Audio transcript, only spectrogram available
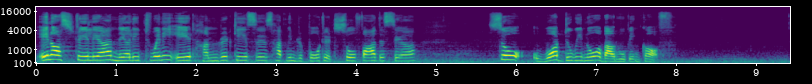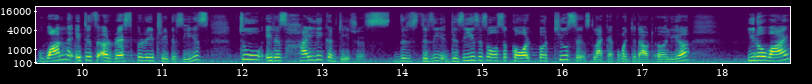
In Australia, nearly 2,800 cases have been reported so far this year. So, what do we know about whooping cough? One, it is a respiratory disease. Two, it is highly contagious. This disease is also called pertussis, like I pointed out earlier. You know why?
